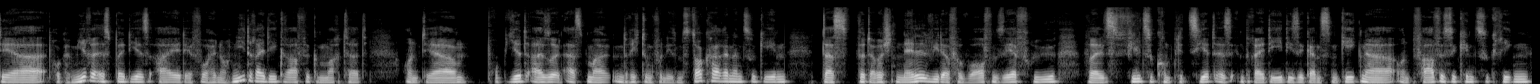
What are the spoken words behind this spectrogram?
der Programmierer ist bei DSI, der vorher noch nie 3D-Grafik gemacht hat und der probiert also erstmal in Richtung von diesem Stockcar-Rennen zu gehen. Das wird aber schnell wieder verworfen, sehr früh, weil es viel zu kompliziert ist, in 3D diese ganzen Gegner und Fahrphysik hinzukriegen.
